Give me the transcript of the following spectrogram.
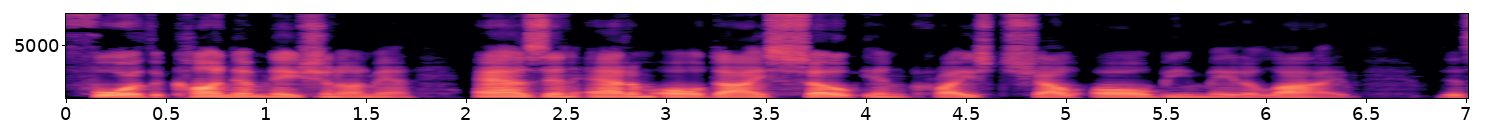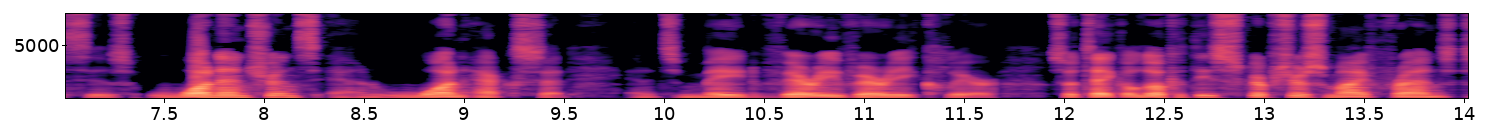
for the condemnation on man. As in Adam all die, so in Christ shall all be made alive. This is one entrance and one exit, and it's made very, very clear. So take a look at these scriptures, my friends,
